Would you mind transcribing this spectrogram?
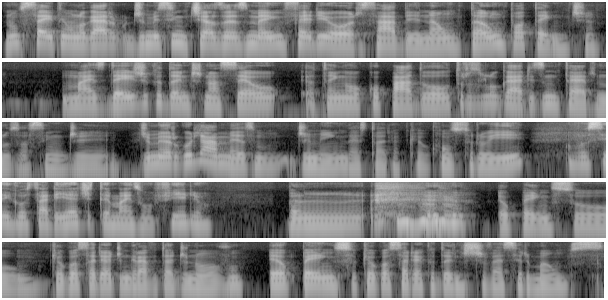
Não sei, tem um lugar de me sentir, às vezes, meio inferior, sabe? Não tão potente. Mas desde que o Dante nasceu, eu tenho ocupado outros lugares internos, assim, de, de me orgulhar mesmo de mim, da história que eu construí. Você gostaria de ter mais um filho? Eu penso que eu gostaria de engravidar de novo. Eu penso que eu gostaria que o Dante tivesse irmãos.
